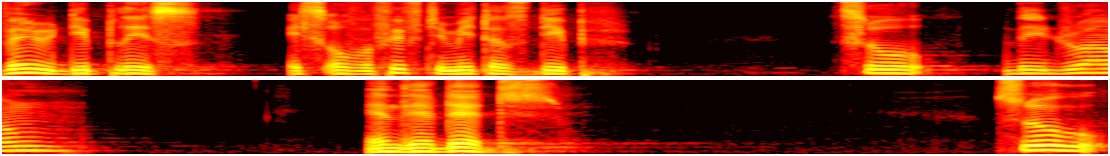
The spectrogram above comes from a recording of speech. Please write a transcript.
very deep place. It's over 50 meters deep. So they drown and they're dead. So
